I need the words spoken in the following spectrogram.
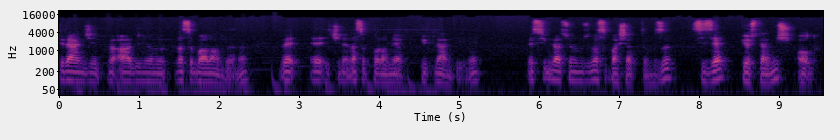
direncin ve Arduino'nun nasıl bağlandığını ve e, içine nasıl program yüklendiğini ve simülasyonumuzu nasıl başlattığımızı size göstermiş olduk.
